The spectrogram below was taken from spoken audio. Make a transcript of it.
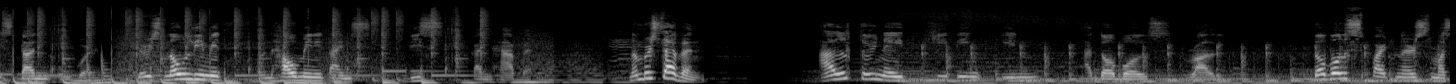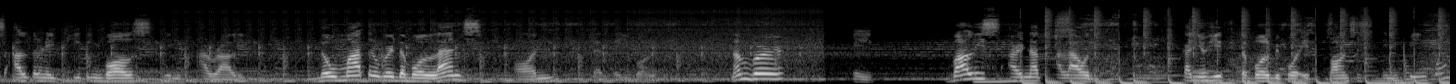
is done over. There is no limit on how many times this can happen. Number 7 alternate hitting in a doubles rally. Doubles partners must alternate hitting balls in a rally, no matter where the ball lands on the table. Number 8. Volleys are not allowed. Can you hit the ball before it bounces in ping pong?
